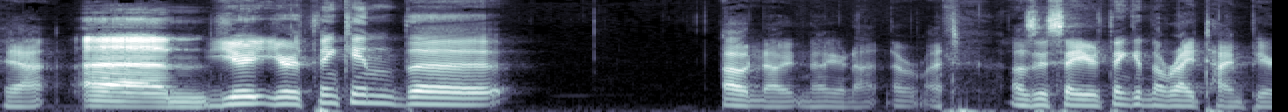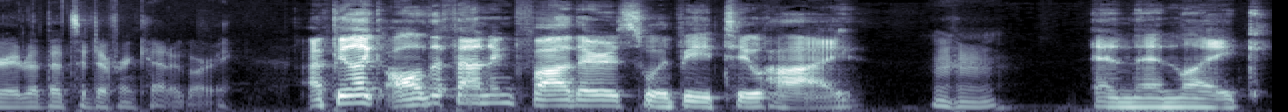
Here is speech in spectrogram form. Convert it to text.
Yeah. Um, You're you're thinking the Oh no, no you're not. Never mind. I was going to say you're thinking the right time period, but that's a different category. I feel like all the founding fathers would be too high, Mhm. and then like,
